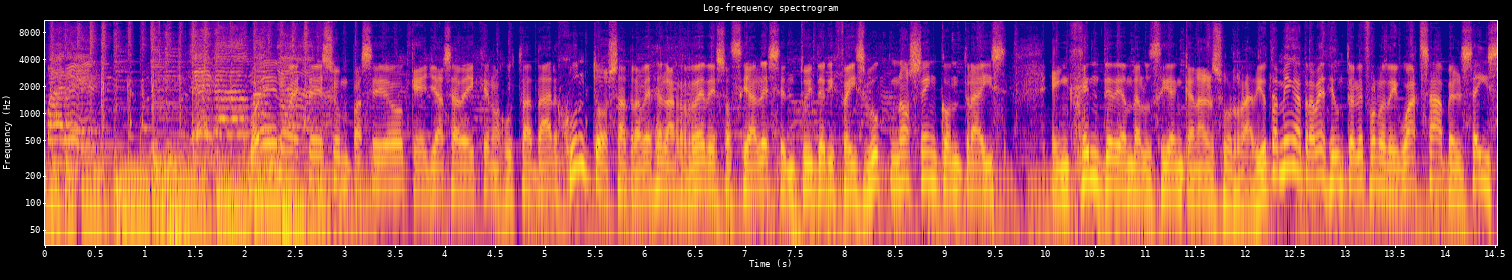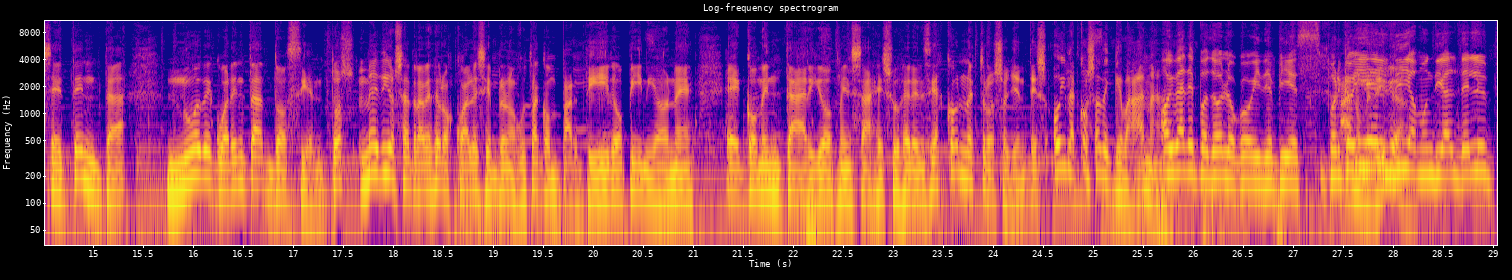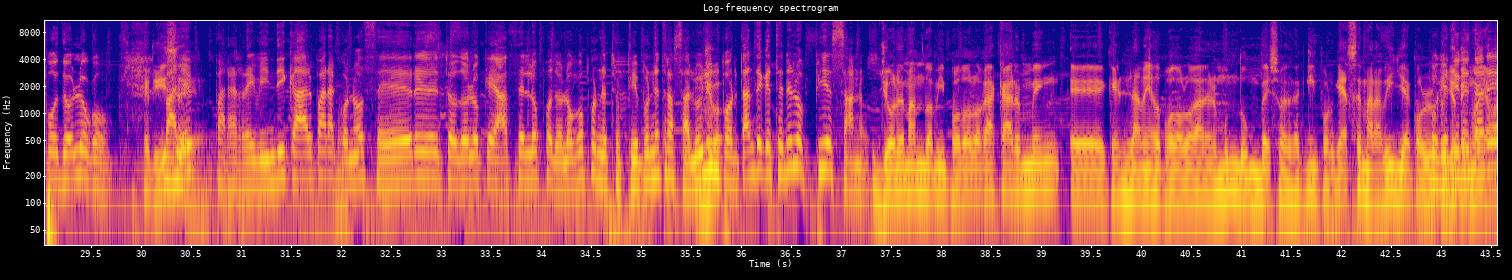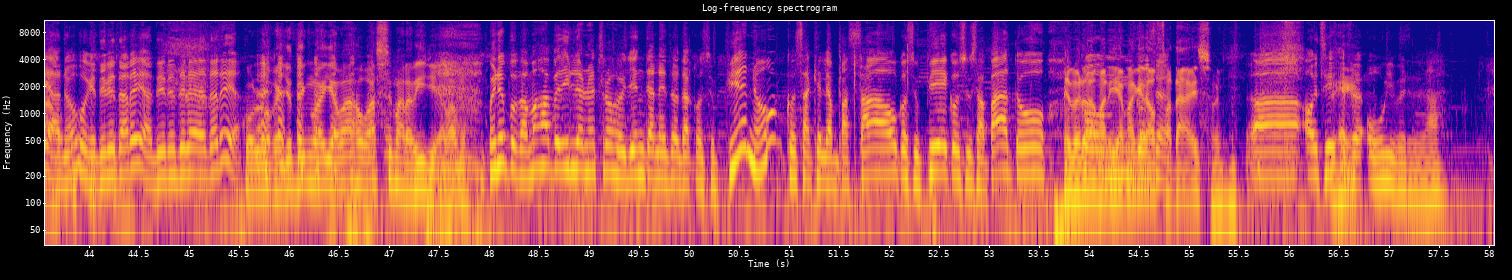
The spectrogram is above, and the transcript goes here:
Bueno, este es un paseo que ya sabéis que nos gusta dar juntos a través de las redes sociales, en Twitter y Facebook. Nos encontráis en Gente de Andalucía en Canal Sur Radio. También a través de un teléfono de WhatsApp, el 670-940-200. Medios a través de los cuales siempre nos gusta compartir opiniones, eh, comentarios, mensajes, sugerencias con nuestros oyentes. Hoy la cosa de que va, Ana. Hoy va de podólogo y de pies, porque Ah, no hoy es el. Día Mundial del Podólogo. ¿Qué dice? ¿Vale? Para reivindicar, para para conocer eh, todo lo que hacen los podólogos por nuestros pies, por nuestra salud. Yo- Lo importante que es tener los pies sanos. Yo le mando a mi podóloga Carmen, eh, que es la mejor podóloga del mundo, un beso desde aquí, porque hace maravilla con lo Porque que yo tiene tengo ahí tarea, abajo. ¿no? Porque tiene tarea, tiene tela de tarea. Con lo que yo tengo ahí abajo hace maravilla, vamos. Bueno, pues vamos a pedirle a nuestros oyentes anécdotas con sus pies, ¿no? Cosas que le han pasado, con sus pies, con sus zapatos. Es verdad, con María, me ha quedado fatal eso. ¿eh? Ah, oh, sí, es uy, verdad.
